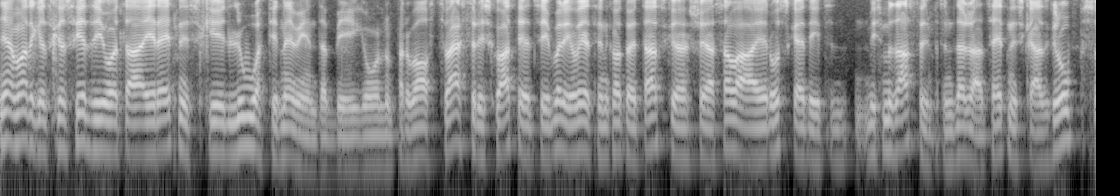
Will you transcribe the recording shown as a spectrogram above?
Jā, Madagaskaras iedzīvotāji ir etniski ļoti neviendabīgi, un par valsts vēsturisko attiecību arī liecina kaut vai tas, ka šajā salā ir uzskaitīts vismaz 18 dažādas etniskās grupas.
